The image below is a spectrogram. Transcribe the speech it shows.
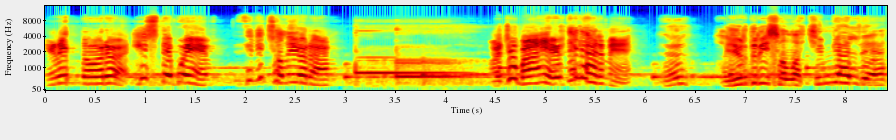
Evet doğru. İşte bu ev. Zili çalıyorum. Acaba evdeler mi? He? Hayırdır inşallah, kim geldi?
